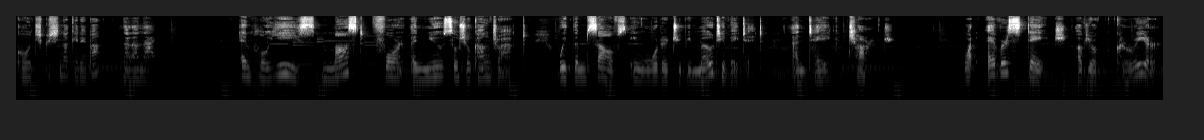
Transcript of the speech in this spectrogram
構築しなければならない。Employees must form a new social contract with themselves in order to be motivated and take charge. Whatever stage of your career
